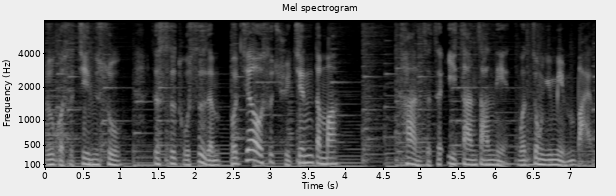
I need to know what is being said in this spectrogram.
如果是经书，这师徒四人不就是取经的吗？看着这一张张脸，我终于明白了。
